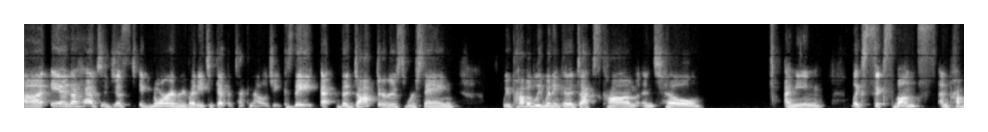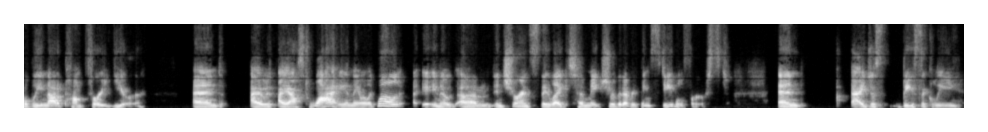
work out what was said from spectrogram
Uh, and I had to just ignore everybody to get the technology because they, uh, the doctors were saying, we probably wouldn't get a Dexcom until, I mean, like six months and probably not a pump for a year. And I, I asked why, and they were like, well, you know, um, insurance, they like to make sure that everything's stable first. And I just basically,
